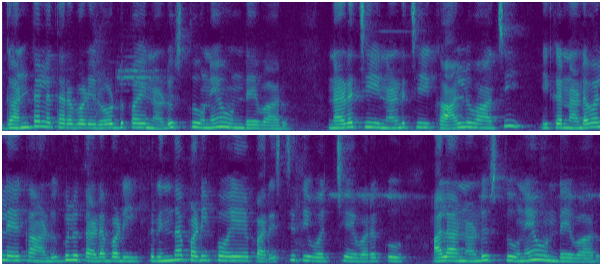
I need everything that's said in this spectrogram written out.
గంటల తరబడి రోడ్డుపై నడుస్తూనే ఉండేవారు. నడిచి నడిచి కాళ్ళు వాచి ఇక నడవలేక అడుగులు తడబడి క్రింద పడిపోయే పరిస్థితి వచ్చే వరకు అలా నడుస్తూనే ఉండేవారు.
